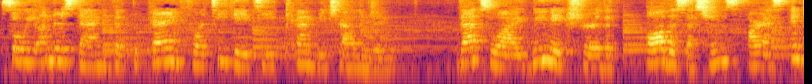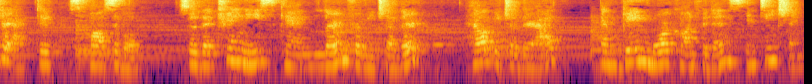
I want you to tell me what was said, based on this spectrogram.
so we understand that preparing for TKT can be challenging. That's why we make sure that all the sessions are as interactive as possible so that trainees can learn from each other, help each other out, and gain more confidence in teaching.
